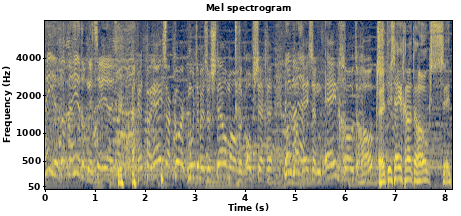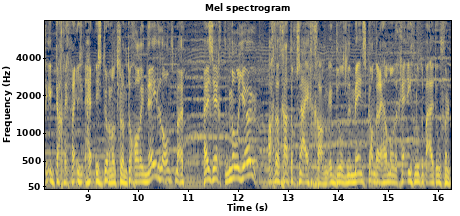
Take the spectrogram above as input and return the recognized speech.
meen je, dat meen je toch niet, serieus? Het Parijsakkoord moeten we zo snel mogelijk opzeggen. Want dat is een één grote hoax. Het is één grote hoax. Ik- Ik dacht echt, van, is- Donald Trump toch al in Nederland? Maar hij zegt milieu. Ach, dat gaat toch zijn eigen gang. Ik bedoel, de mens kan daar helemaal geen invloed op uitoefenen.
